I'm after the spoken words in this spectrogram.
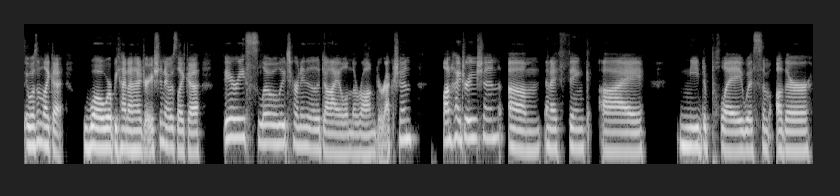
it wasn't like a whoa, we're behind on hydration. It was like a very slowly turning the dial in the wrong direction on hydration. Um, and I think I need to play with some other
